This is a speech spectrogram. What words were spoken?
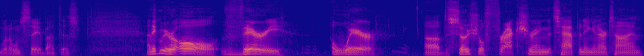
what I want to say about this. I think we are all very aware of the social fracturing that's happening in our time,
